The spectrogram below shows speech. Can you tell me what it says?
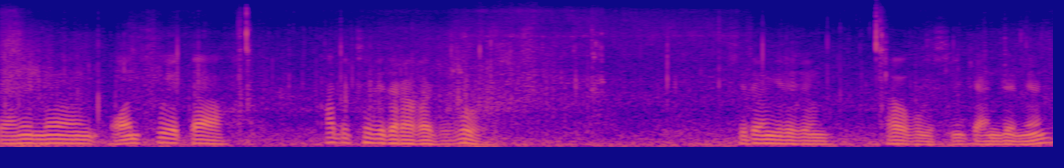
아니면 원투에다 하드 탭이 달아가지고 지렁이를 좀 잡아보겠습니다. 이게 안 되면.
